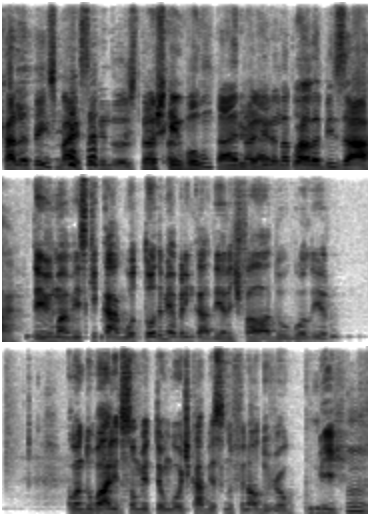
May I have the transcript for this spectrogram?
cada vez mais tá Lindoso. Eu Tá, acho que é involuntário tá já. virando a parada bizarra. Teve uma vez que cagou toda a minha brincadeira de falar do goleiro. Quando o Alisson meteu um gol de cabeça no final do jogo, bicho, Hum.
